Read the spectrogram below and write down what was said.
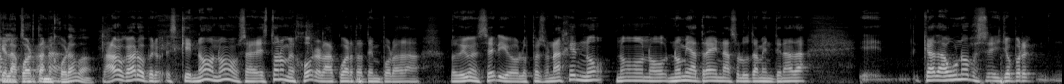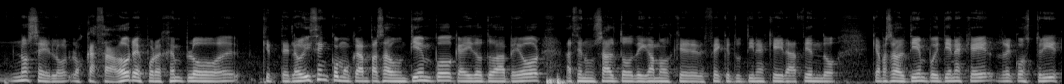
que la cuarta mejoraba. Claro, claro, pero es que no, no. O sea, esto no mejora la cuarta temporada. Lo digo en serio. Los personajes no, no, no, no me atraen absolutamente nada. Eh, Cada uno, pues eh, yo no sé, lo- los, cazadores, por ejemplo, eh, que te lo dicen como que han pasado un tiempo, que ha ido todo a peor, hacen un salto, digamos, que de fe que tú tienes que ir haciendo, que ha pasado el tiempo y tienes que reconstruir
